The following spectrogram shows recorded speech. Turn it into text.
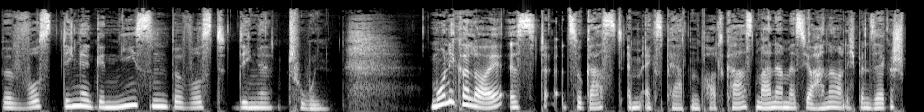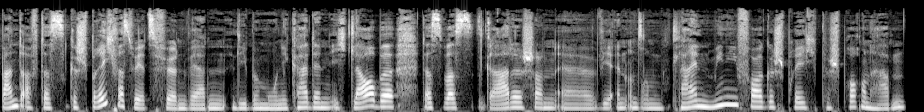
bewusst Dinge genießen, bewusst Dinge tun. Monika Loy ist zu Gast im Expertenpodcast. Mein Name ist Johanna und ich bin sehr gespannt auf das Gespräch, was wir jetzt führen werden, liebe Monika, denn ich glaube, das, was gerade schon äh, wir in unserem kleinen Mini-Vorgespräch besprochen haben,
